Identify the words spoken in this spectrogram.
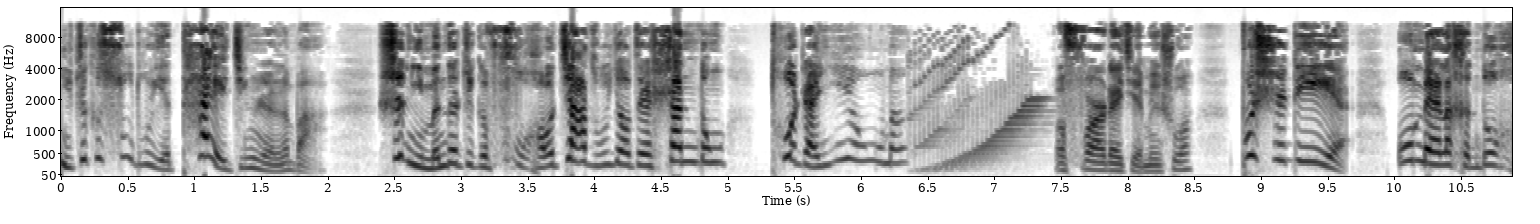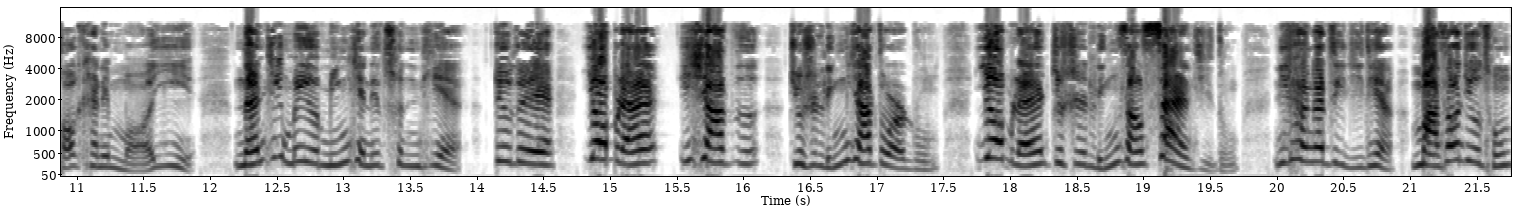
你这个速度也太惊人了吧？是你们的这个富豪家族要在山东拓展业务吗？富二代姐妹说不是的，我买了很多好看的毛衣。南京没有明显的春天，对不对？要不然一下子就是零下多少度，要不然就是零上三十几度。你看看这几天，马上就从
